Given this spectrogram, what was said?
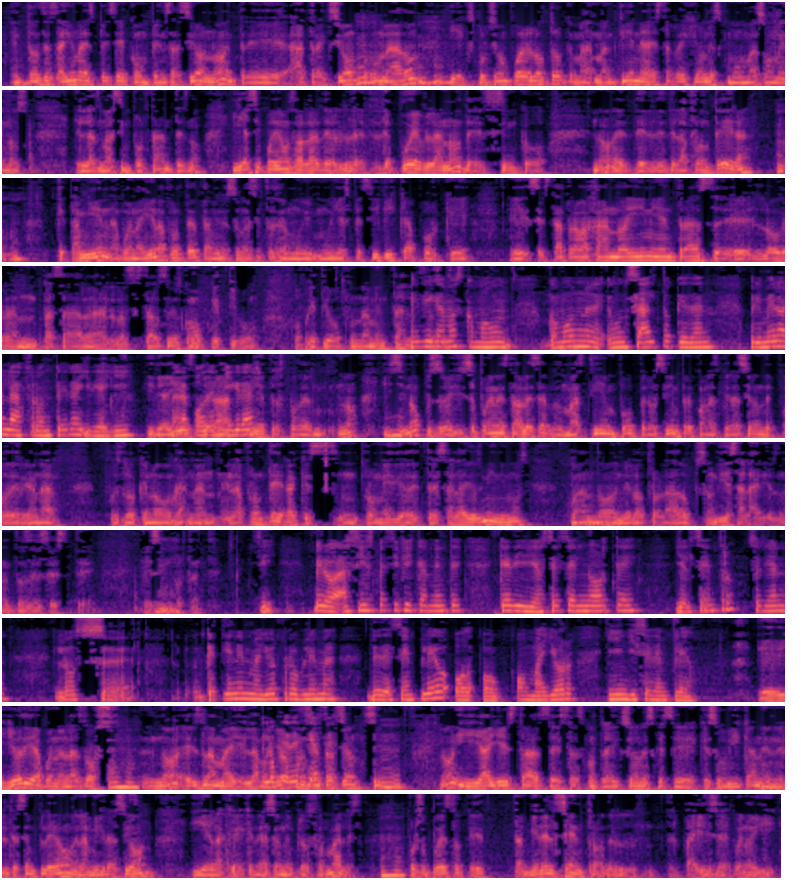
Entonces hay una especie de compensación, ¿no? Entre atracción por un lado y expulsión por el otro que ma- mantiene a estas regiones como más o menos eh, las más importantes, ¿no? Y así podríamos hablar de, de- de Puebla, ¿no? De cinco, ¿no? De, la frontera, ¿no? Que también, bueno, ahí en la frontera también es una situación muy, muy específica porque eh, se está trabajando ahí mientras eh, logran pasar a los Estados Unidos como objetivo, objetivo fundamental. Es digamos Entonces, como un como un, eh, un salto que dan primero a la frontera y de allí y de ahí para poder migrar. mientras poder no y si no pues oye, se pueden establecer más tiempo pero siempre con la aspiración de poder ganar pues lo que no ganan en la frontera que es un promedio de tres salarios mínimos cuando en el otro lado pues, son diez salarios no entonces este es importante. Sí, pero así específicamente, ¿qué dirías? ¿Es el norte y el centro? ¿Serían los eh, que tienen mayor problema de desempleo o, o- o mayor índice de empleo? Eh, yo diría, bueno, las dos, ¿no? Es la, ma- la mayor concentración. ¿no? Y hay estas, estas contradicciones que se, que se ubican en el desempleo, en la migración y en la ge- generación de empleos formales. Por supuesto que también el centro del, del país, eh, bueno, y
